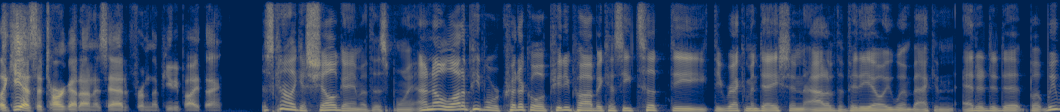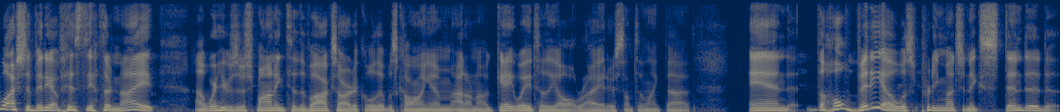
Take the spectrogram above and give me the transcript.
Like he has a target on his head from the PewDiePie thing. It's kind of like a shell game at this point. I know a lot of people were critical of PewDiePie because he took the the recommendation out of the video. He went back and edited it. But we watched a video of his the other night uh, where he was responding to the Vox article that was calling him, I don't know, gateway to the alt right or something like that. And the whole video was pretty much an extended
